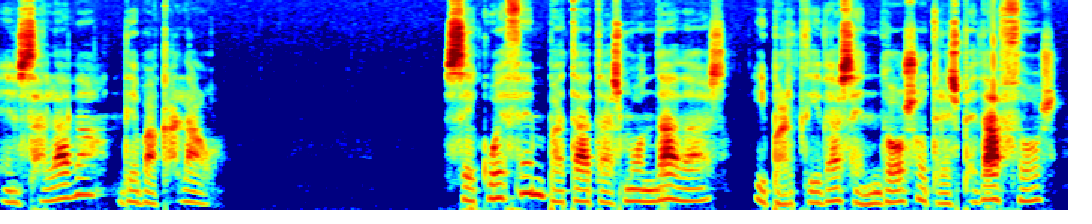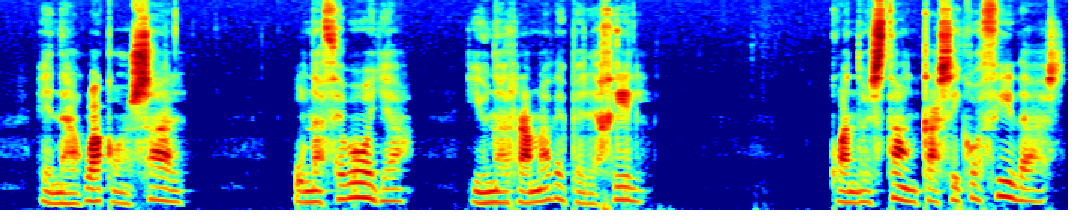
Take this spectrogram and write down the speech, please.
Ensalada de bacalao. Se cuecen patatas mondadas y partidas en dos o tres pedazos en agua con sal, una cebolla y una rama de perejil. Cuando están casi cocidas,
